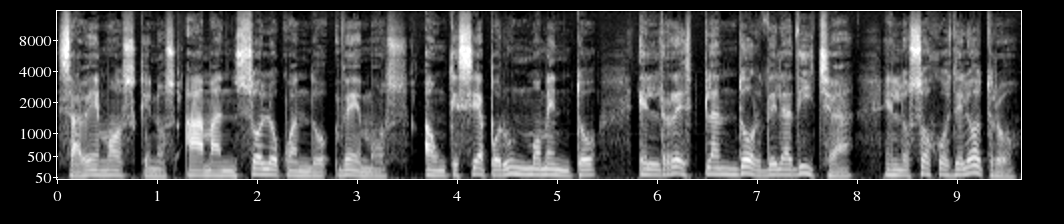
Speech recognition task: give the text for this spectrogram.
Sabemos que nos aman solo cuando vemos, aunque sea por un momento, el resplandor de la dicha en los ojos del otro.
